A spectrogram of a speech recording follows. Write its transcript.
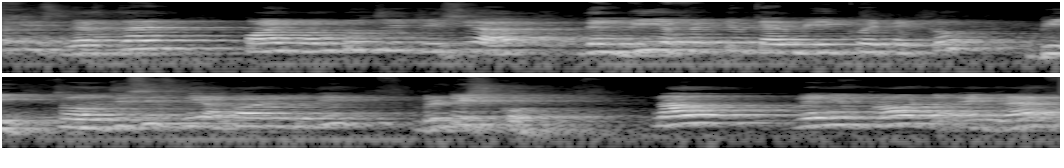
Fc is less than 0.123 PCR, then B effective can be equated to B. So this is the according to the British code. Now when you plot a graph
